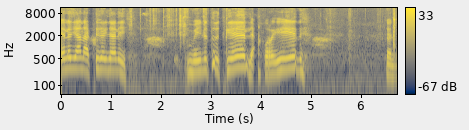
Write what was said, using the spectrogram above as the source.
ഏലം ഞാൻ നട്ട് കഴിഞ്ഞാലേ വെയിലത്ത് വെക്കുകയില്ല കുറേ അല്ല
